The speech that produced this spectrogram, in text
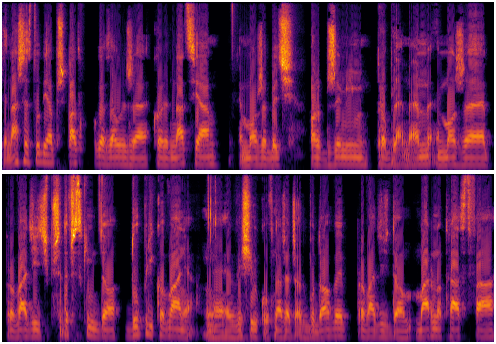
Te nasze studia w przypadku pokazały, że koordynacja może być olbrzymim problemem, może prowadzić przede wszystkim do duplikowania e, wysiłków na rzecz odbudowy, prowadzić do marnotrawstwa,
